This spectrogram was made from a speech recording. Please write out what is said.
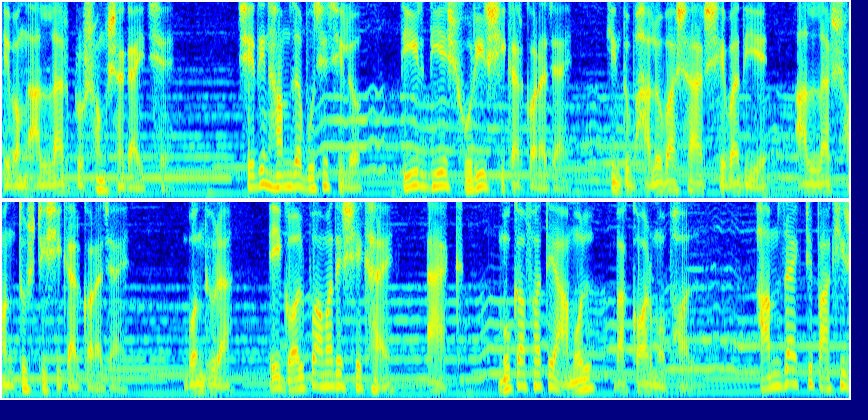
এবং আল্লাহর প্রশংসা গাইছে। সেদিন হামজা বুঝেছিল, তীর দিয়ে শরীর শিকার করা যায়, কিন্তু ভালোবাসা আর সেবা দিয়ে আল্লাহর সন্তুষ্টি স্বীকার করা যায়। বন্ধুরা, এই গল্প আমাদের শেখায়, এক, মুকাফাতে আমল বা কর্মফল। হামজা একটি পাখির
